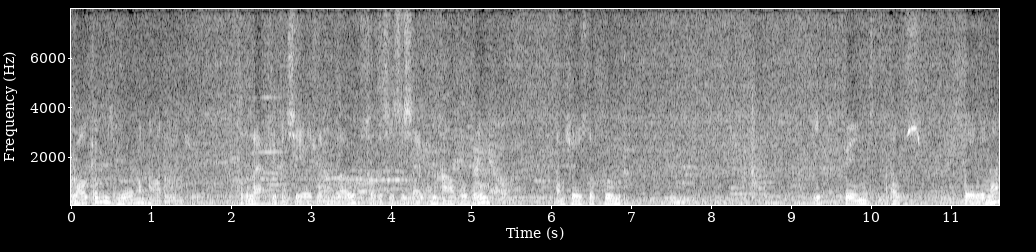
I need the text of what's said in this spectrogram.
The welcome's warm and hearty and cheery. To the left you can see I was running low, so this is the second Havel brew. And here's the food. Ich bin aus Berliner.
